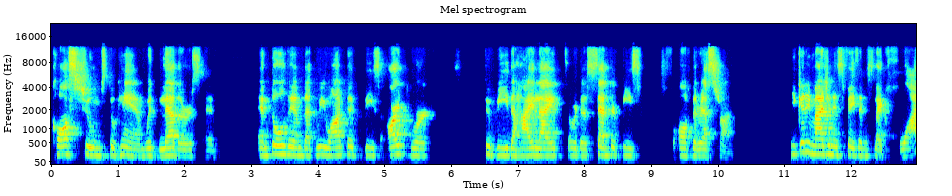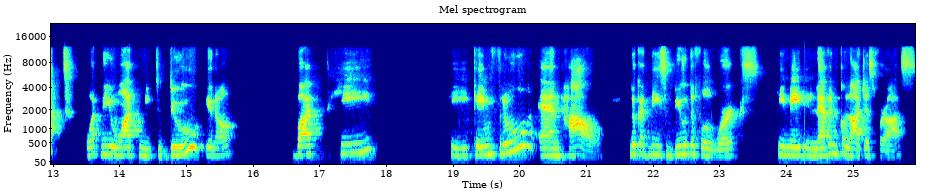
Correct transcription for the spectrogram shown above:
costumes to him with leathers and, and told him that we wanted these artwork to be the highlight or the centerpiece of the restaurant. You can imagine his face and it's like, what? What do you want me to do? You know? But he he came through and how. Look at these beautiful works. He made 11 collages for us.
